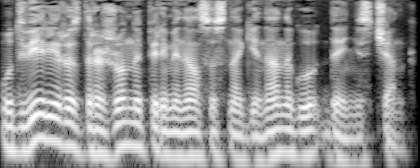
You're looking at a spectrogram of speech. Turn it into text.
У двери раздраженно переминался с ноги на ногу Деннис Чанг.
